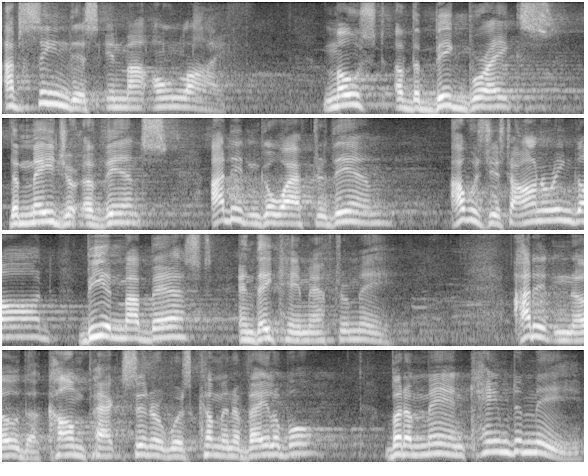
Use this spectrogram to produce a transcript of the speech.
I've seen this in my own life. Most of the big breaks, the major events, I didn't go after them. I was just honoring God, being my best, and they came after me. I didn't know the Compaq Center was coming available, but a man came to me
